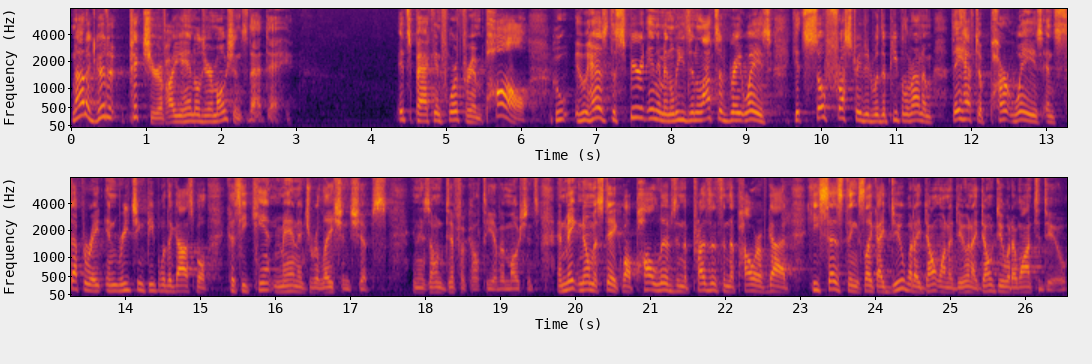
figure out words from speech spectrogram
Not a good picture of how you handled your emotions that day. It's back and forth for him. Paul, who, who has the Spirit in him and leads in lots of great ways, gets so frustrated with the people around him, they have to part ways and separate in reaching people with the gospel because he can't manage relationships in his own difficulty of emotions. And make no mistake, while Paul lives in the presence and the power of God, he says things like, I do what I don't want to do and I don't do what I want to do.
